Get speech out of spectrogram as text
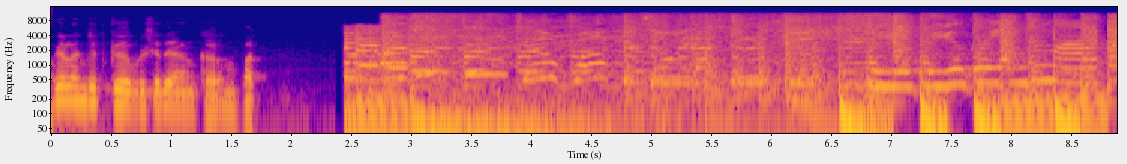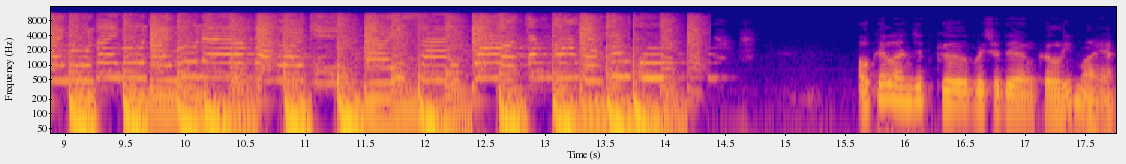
Oke lanjut ke preset yang keempat. Oke lanjut ke preset yang kelima ya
